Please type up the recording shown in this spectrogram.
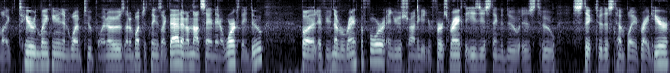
like tiered linking and Web 2.0s and a bunch of things like that, and I'm not saying they don't work, they do. But if you've never ranked before and you're just trying to get your first rank, the easiest thing to do is to stick to this template right here.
